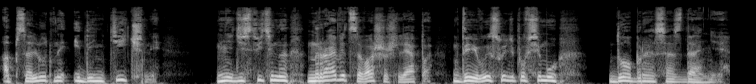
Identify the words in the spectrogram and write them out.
абсолютно идентичны. Мне действительно нравится ваша шляпа, да и вы, судя по всему, доброе создание».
